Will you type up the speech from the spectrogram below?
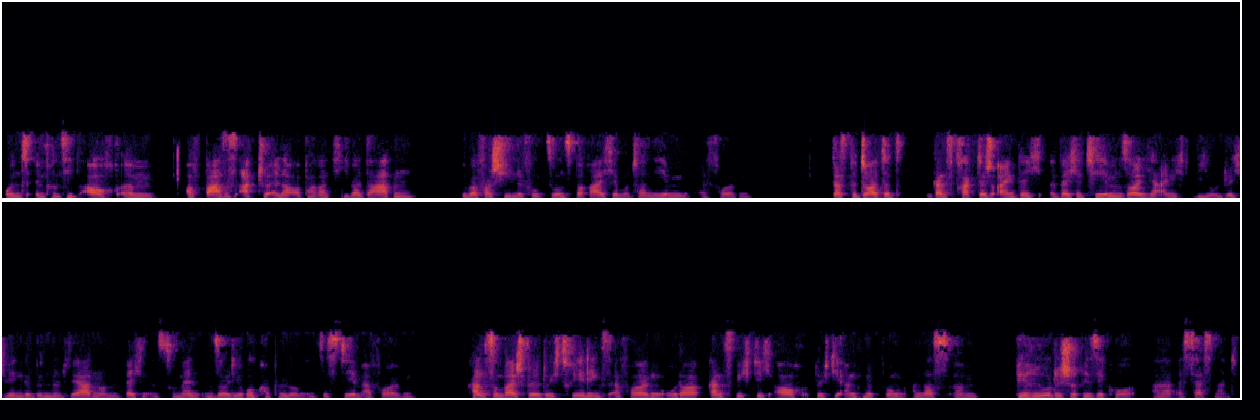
und im Prinzip auch ähm, auf Basis aktueller operativer Daten über verschiedene Funktionsbereiche im Unternehmen erfolgen. Das bedeutet ganz praktisch eigentlich, welche Themen sollen hier eigentlich wie und durch wen gebündelt werden und mit welchen Instrumenten soll die Rückkoppelung ins System erfolgen. Kann zum Beispiel durch Trainings erfolgen oder ganz wichtig auch durch die Anknüpfung an das ähm, periodische Risikoassessment.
